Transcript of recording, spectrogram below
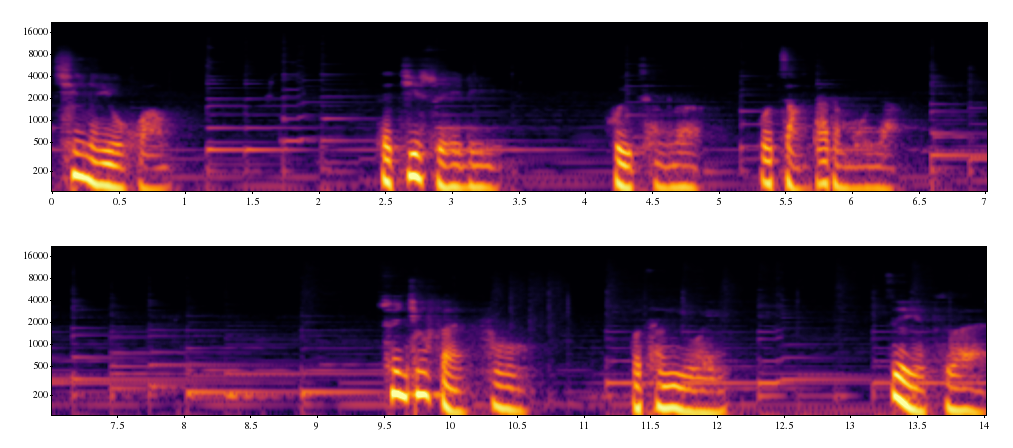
青了又黄，在积水里汇成了我长大的模样。春秋反复，我曾以为这也算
